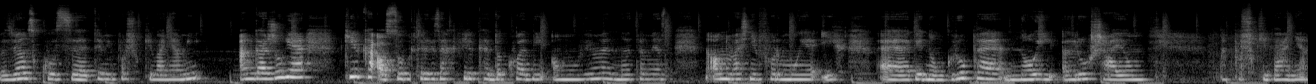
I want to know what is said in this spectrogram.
w związku z tymi poszukiwaniami angażuje kilka osób, których za chwilkę dokładniej omówimy, natomiast no, on właśnie formuje ich e, w jedną grupę, no i ruszają na poszukiwania.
